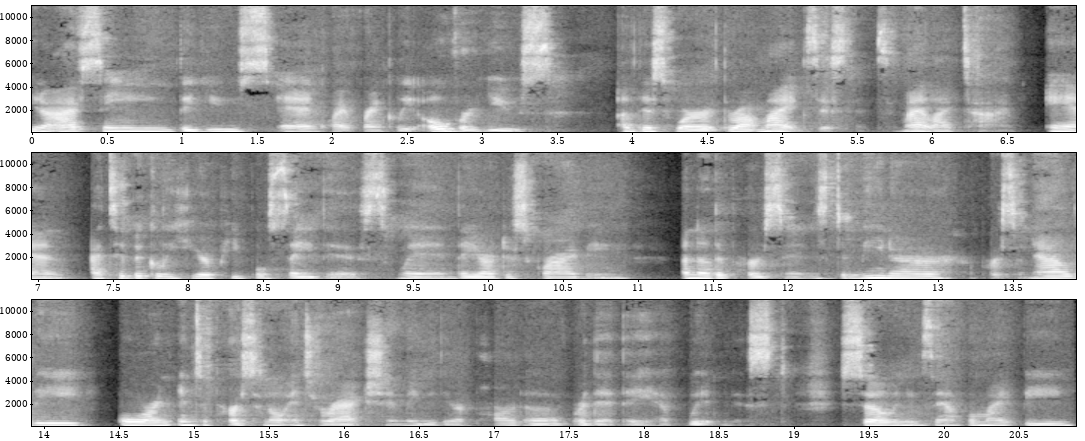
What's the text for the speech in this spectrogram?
You know, I've seen the use and, quite frankly, overuse of this word throughout my existence, my lifetime. And I typically hear people say this when they are describing another person's demeanor, personality, or an interpersonal interaction maybe they're a part of or that they have witnessed. So, an example might be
